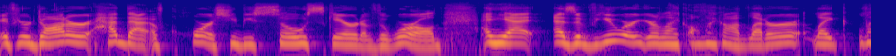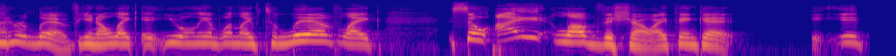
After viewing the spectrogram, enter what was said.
if your daughter had that? Of course, you'd be so scared of the world, and yet as a viewer, you're like, oh my god, let her like let her live. You know, like it, you only have one life to live. Like, so I love the show. I think it it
